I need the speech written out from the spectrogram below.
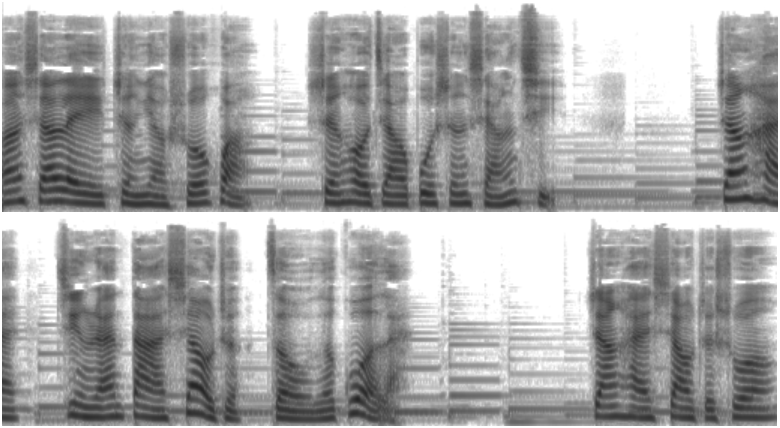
王小磊正要说话，身后脚步声响起，张海竟然大笑着走了过来。张海笑着说：“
